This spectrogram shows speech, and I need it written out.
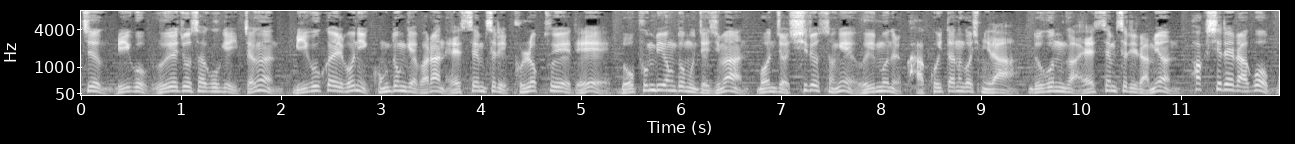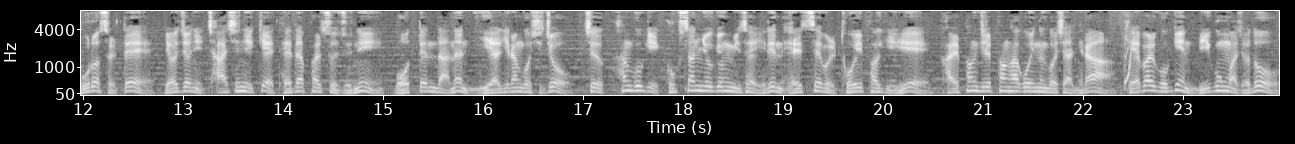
즉 미국 의회조사국의 입장은 미국과 일본이 공동 개발한 SM3 블록2에 대해 높은 비용도 문제지만 먼저 실효성에 의문을 갖고 있다는 것입니다. 누군가 SM3라면 확실해라고 물었을 때때 여전히 자신있게 대답할 수준이 못 된다는 이야기란 것이죠. 즉, 한국이 국산 요격 미사일인 LSM을 도입하기 위해 갈팡질팡하고 있는 것이 아니라 개발국인 미국마저도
